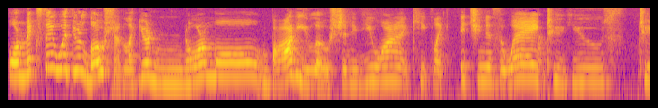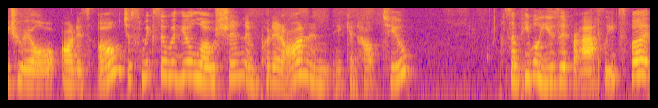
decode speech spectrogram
Or mix it with your lotion like your normal body lotion. If you want to keep like itchiness away to use tea tree oil on its own just mix it with your lotion and put it on and it can help too. Some people use it for athlete's foot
